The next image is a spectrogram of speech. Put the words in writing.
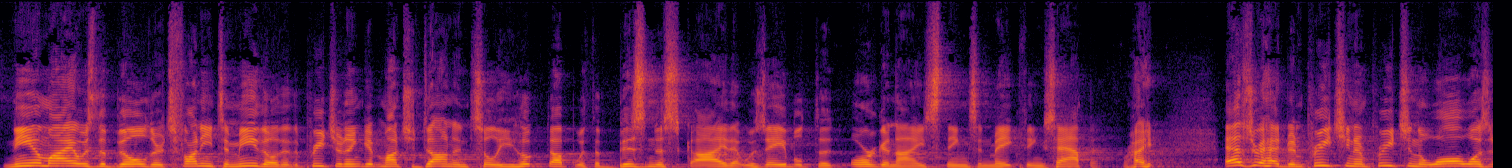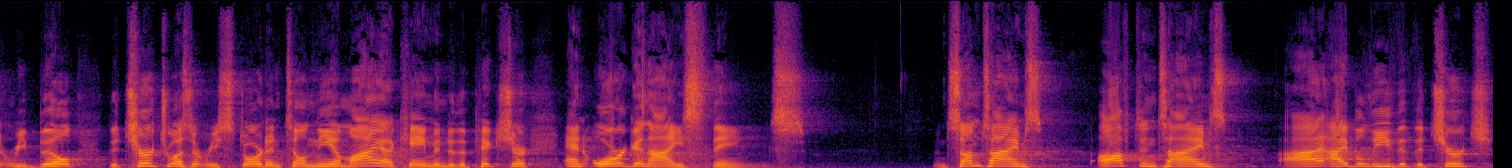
Nehemiah was the builder. It's funny to me, though, that the preacher didn't get much done until he hooked up with a business guy that was able to organize things and make things happen, right? Ezra had been preaching and preaching. The wall wasn't rebuilt, the church wasn't restored until Nehemiah came into the picture and organized things. And sometimes, oftentimes, I, I believe that the church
